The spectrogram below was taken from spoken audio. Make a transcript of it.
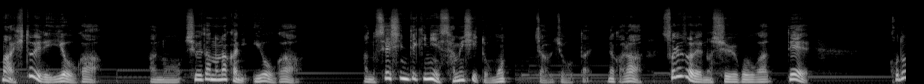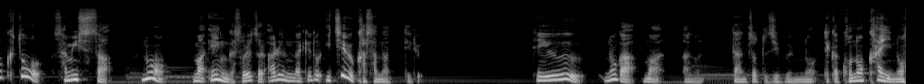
まあ一人でいようが、あの、集団の中にいようが、あの、精神的に寂しいと思っちゃう状態。だから、それぞれの集合があって、孤独と寂しさの、まあ、縁がそれぞれあるんだけど、一部重なってる。っていうのが、まあ、あの、一旦ちょっと自分の、てかこの回の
